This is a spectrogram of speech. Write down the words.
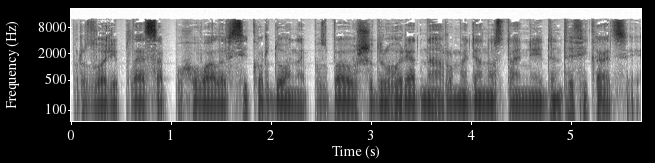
Прозорі плеса поховали всі кордони, позбавивши другорядних громадян останньої ідентифікації.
